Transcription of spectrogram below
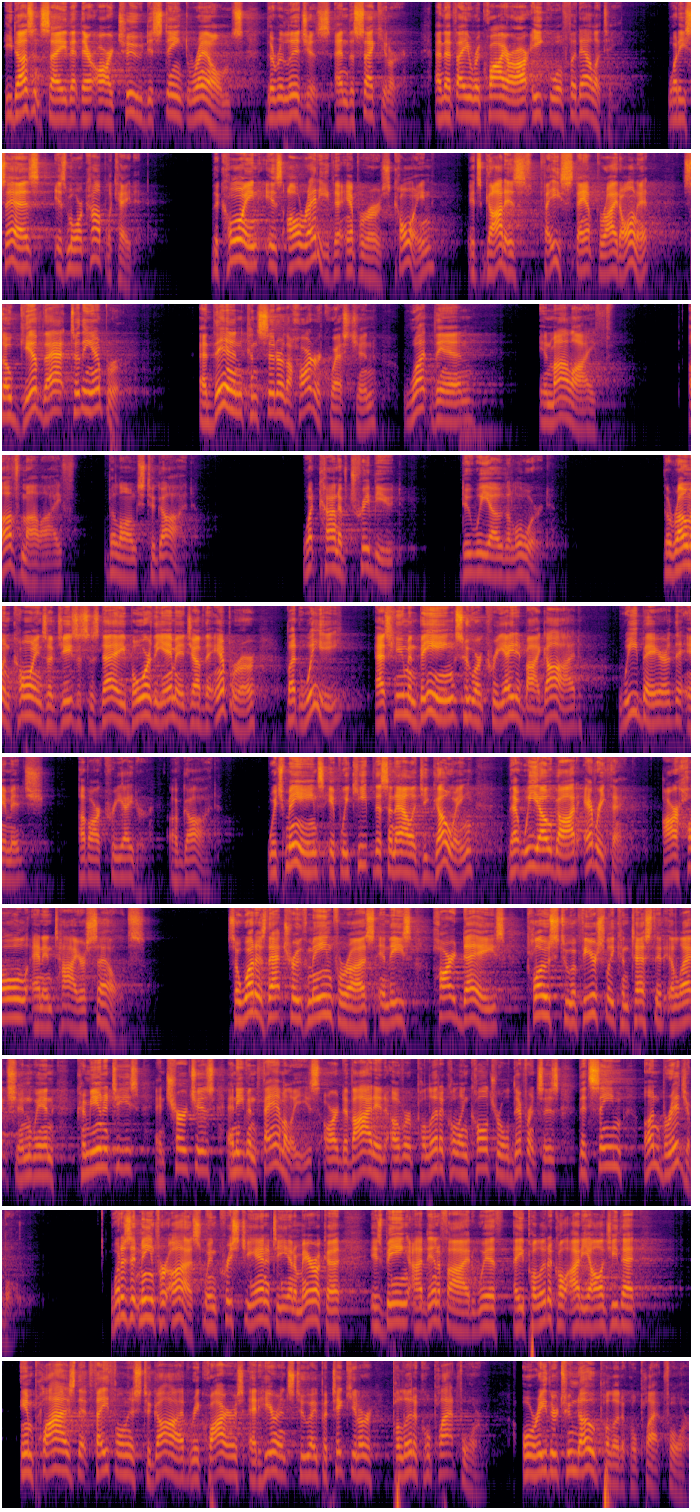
He doesn't say that there are two distinct realms, the religious and the secular, and that they require our equal fidelity. What he says is more complicated. The coin is already the emperor's coin, it's got his face stamped right on it, so give that to the emperor. And then consider the harder question what then in my life, of my life, belongs to God? What kind of tribute do we owe the Lord? The Roman coins of Jesus' day bore the image of the emperor, but we, as human beings who are created by God, we bear the image of our Creator, of God. Which means, if we keep this analogy going, that we owe God everything, our whole and entire selves. So, what does that truth mean for us in these hard days close to a fiercely contested election when communities and churches and even families are divided over political and cultural differences that seem unbridgeable? What does it mean for us when Christianity in America is being identified with a political ideology that implies that faithfulness to God requires adherence to a particular political platform or either to no political platform.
